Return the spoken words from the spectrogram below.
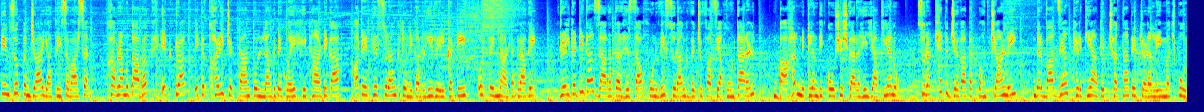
350 ਯਾਤਰੀ ਸਵਾਰ ਸਨ। ਖਬਰਾਂ ਮੁਤਾਬਕ, ਇੱਕ ਟਰੱਕ ਇੱਕ ਖੜੀ ਚੱਟਾਨ ਤੋਂ ਲੰਘਦੇ ਹੋਏ ਹੇਠਾਂ ਡਿੱਗਾ ਅਤੇ ਇੱਥੇ ਸੁਰੰਗ ਤੋਂ ਨਿਕਲ ਰਹੀ ਰੇਲ ਗੱਡੀ ਉਸ ਦੇ ਨਾਲ ਟਕਰਾ ਗਈ। ਰੇਲ ਗੱਡੀ ਦਾ ਜ਼ਿਆਦਾਤਰ ਹਿੱਸਾ ਹੁਣ ਵੀ ਸੁਰੰਗ ਵਿੱਚ ਫਸਿਆ ਹੋਣ ਕਾਰਨ ਬਾਹਰ ਨਿਕਲਣ ਦੀ ਕੋਸ਼ਿਸ਼ ਕਰ ਰਹੇ ਯਾਤਰੀਆਂ ਨੂੰ ਸੁਰੱਖਿਅਤ ਜਗ੍ਹਾ ਤੱਕ ਪਹੁੰਚਾਉਣ ਲਈ ਦਰਵਾਜ਼ਿਆਂ, ਖਿੜਕੀਆਂ ਅਤੇ ਛੱਤਾਂ ਤੇ ਚੜ੍ਹਨ ਲਈ ਮਜਬੂਰ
